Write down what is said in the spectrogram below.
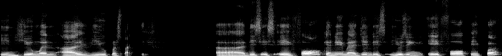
in human eye view perspective. Uh, this is A4. Can you imagine this using A4 paper?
